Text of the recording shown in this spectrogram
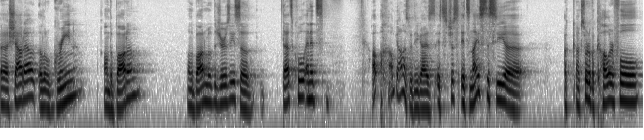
uh, shout out, a little green on the bottom on the bottom of the jersey. So that's cool, and it's I'll, I'll be honest with you guys. It's just it's nice to see a, a, a sort of a colorful.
